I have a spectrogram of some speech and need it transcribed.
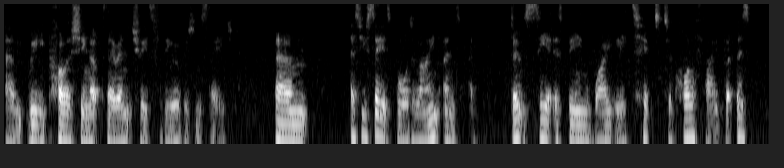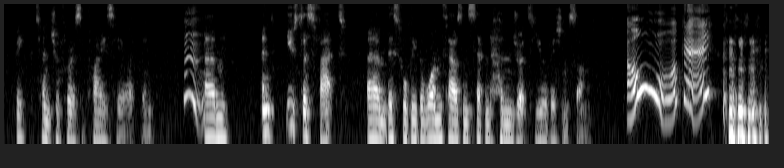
um, really polishing up their entries for the Eurovision stage. Um, as you say, it's borderline, and I don't see it as being widely tipped to qualify, but there's big potential for a surprise here, I think. Um, and useless fact um, this will be the 1700th Eurovision song. Oh, okay.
